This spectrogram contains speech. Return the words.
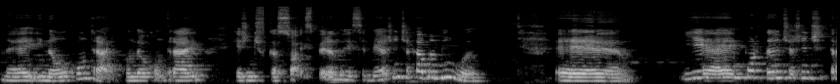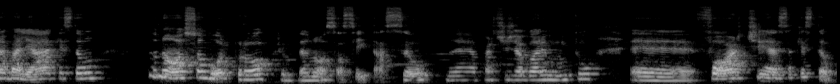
né? E não o contrário. Quando é o contrário, que a gente fica só esperando receber, a gente acaba minguando. É, e é importante a gente trabalhar a questão do nosso amor próprio, da nossa aceitação. Né? A partir de agora é muito é, forte essa questão.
